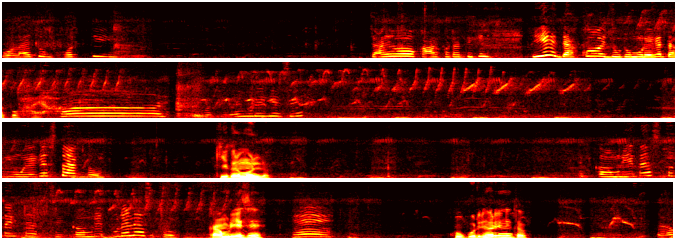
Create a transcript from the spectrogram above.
গলায় তো ভর্তি। যাই হোক আর কটা দেখিন দিয়ে দেখো ওই দুটো মুড়ে গেছে দেখো হায় হায় মুড়ে গেছে। মুড়ে গেছে তো একদম। কি করে মরলো? দেখতে কামড়িয়ে তুলে কামড়িয়েছে? হ্যাঁ। কুকুরি ধরেনি তো? দেখো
